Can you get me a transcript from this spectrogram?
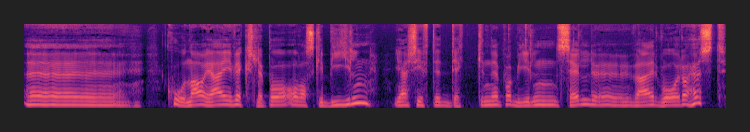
Eh, kona og jeg veksler på å vaske bilen. Jeg skifter dekkene på bilen selv eh, hver vår og høst.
